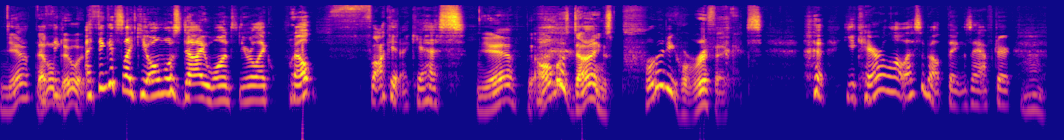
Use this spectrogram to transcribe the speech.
Yeah, that'll think- do it. I think it's like you almost die once and you're like, well, fuck it, I guess. yeah, almost dying is pretty horrific. You care a lot less about things after. Mm.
